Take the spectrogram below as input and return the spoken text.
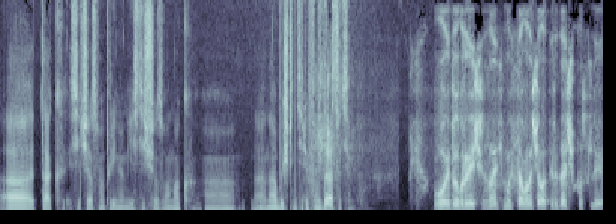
Э, так, сейчас мы примем, есть еще звонок э, на обычный телефон. Здравствуйте. Ой, добрый вечер. Знаете, мы с самого начала передачи после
